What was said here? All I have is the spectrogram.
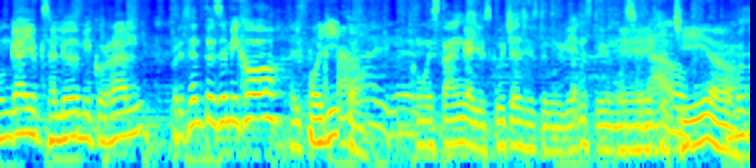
Un gallo que salió de mi corral. Preséntese, mijo. El pollito. ¿Cómo están, gallo? Escuchas, estoy muy bien, estoy Eh, emocionado. qué chido. ¿Cómo-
